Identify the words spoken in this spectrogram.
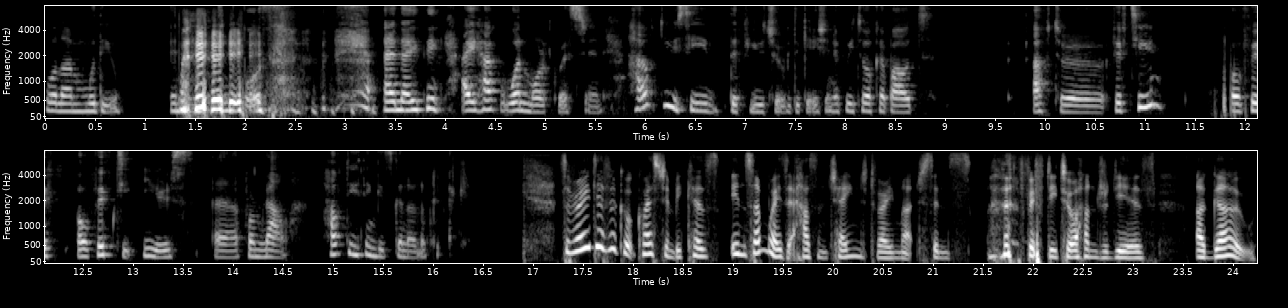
Well, I'm with you. In, in both. and I think I have one more question. How do you see the future of education if we talk about after 15 or 50, or 50 years uh, from now, how do you think it's going to look like? It's a very difficult question because, in some ways, it hasn't changed very much since 50 to 100 years ago.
